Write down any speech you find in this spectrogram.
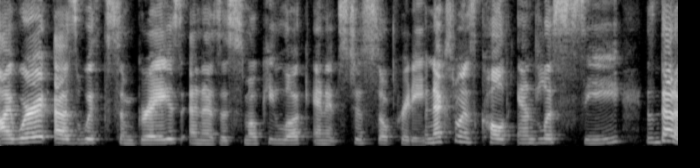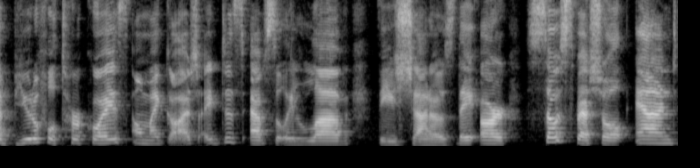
I wear it as with some grays and as a smoky look and it's just so pretty. The next one is called Endless Sea. Isn't that a beautiful turquoise? Oh my gosh, I just absolutely love these shadows. They are so special and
